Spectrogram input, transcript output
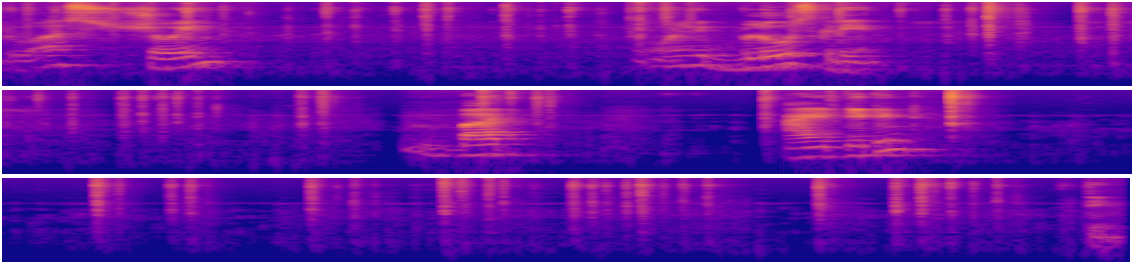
It was showing only blue screen but I didn't think.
